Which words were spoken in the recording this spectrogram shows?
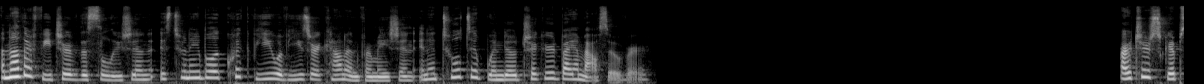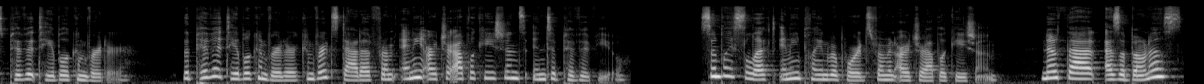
Another feature of this solution is to enable a quick view of user account information in a tooltip window triggered by a mouse over. Archer Scripts Pivot Table Converter. The Pivot Table Converter converts data from any Archer applications into Pivot View. Simply select any plain reports from an Archer application. Note that, as a bonus,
